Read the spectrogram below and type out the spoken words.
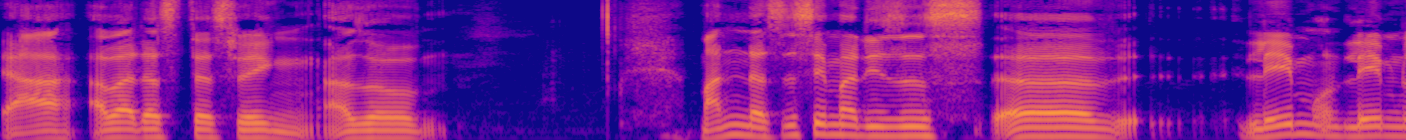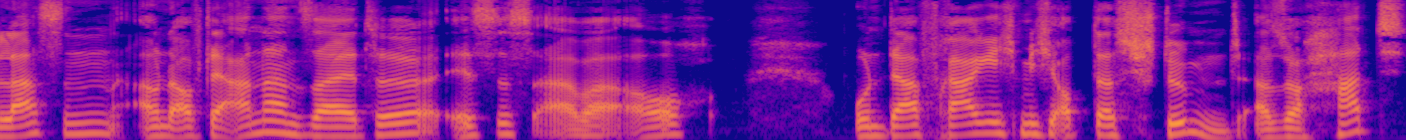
Ja, aber das deswegen, also Mann, das ist immer dieses äh, Leben und Leben lassen. Und auf der anderen Seite ist es aber auch, und da frage ich mich, ob das stimmt. Also hat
